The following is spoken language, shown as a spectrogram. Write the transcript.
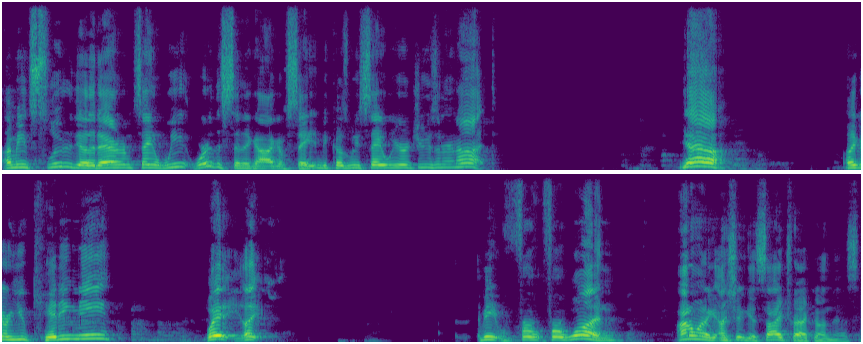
I mean, Sluter the other day, I heard him saying, we, We're the synagogue of Satan because we say we are Jews and are not. Yeah. Like, are you kidding me? Wait, like, I mean, for, for one, I don't want to, I shouldn't get sidetracked on this,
